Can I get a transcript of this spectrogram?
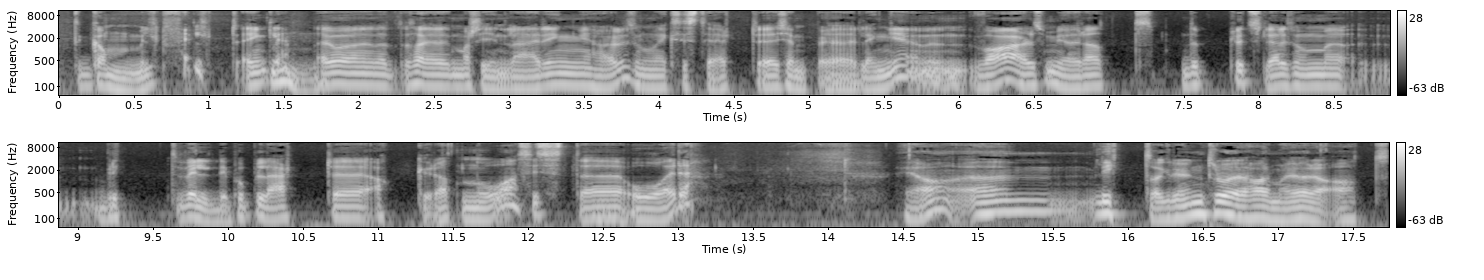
et gammelt felt, egentlig. Mm. Det er jo, maskinlæring har jo liksom eksistert eh, kjempelenge. Hva er det som gjør at det plutselig er liksom blitt veldig populært akkurat nå, siste året? Ja, um, litt av grunnen tror jeg har med å gjøre at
